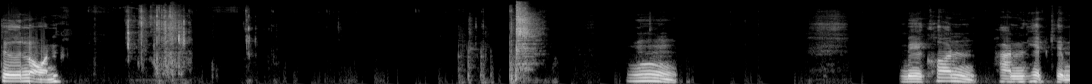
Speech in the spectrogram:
เจอหนอน อืม เบคอนพันเห็ดเข็ม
